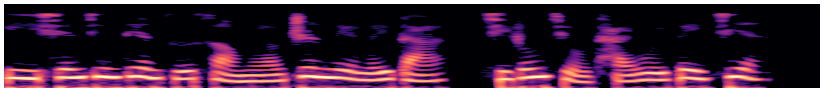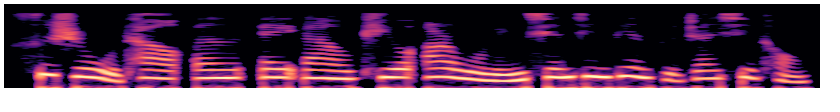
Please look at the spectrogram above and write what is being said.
一先进电子扫描阵列雷达，其中九台为备件。四十五套 NALQ 二五零先进电子战系统，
